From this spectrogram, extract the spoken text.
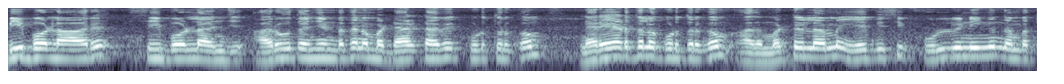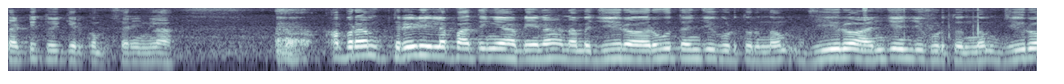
பி போர்டில் ஆறு சி போர்டில் அஞ்சு. அறுபத்தஞ்சுன்றதை நம்ம டேரெக்டாகவே கொடுத்துருக்கோம். நிறைய இடத்துல கொடுத்துருக்கோம். அது மட்டும் இல்லாமல் ஏபிசி ஃபுல் வினிங்கும் நம்ம தட்டி தூக்கியிருக்கோம். சரிங்களா? அப்புறம் த்ரீடியில் பார்த்தீங்க அப்படின்னா நம்ம ஜீரோ அறுபத்தஞ்சு கொடுத்துருந்தோம் ஜீரோ அஞ்சு அஞ்சு கொடுத்துருந்தோம் ஜீரோ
